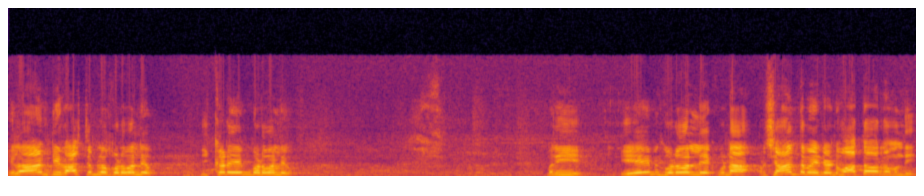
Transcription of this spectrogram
ఎలాంటి రాష్ట్రంలో గొడవలు లేవు. ఇక్కడ ఏం గొడవలు లేవు. మరి ఏమి గొడవలు లేకుండా ప్రశాంతమైనటువంటి వాతావరణం ఉంది.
